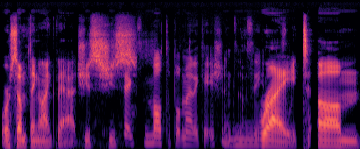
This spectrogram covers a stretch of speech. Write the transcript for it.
or something like that. She's she's Takes multiple medications. right. Um,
